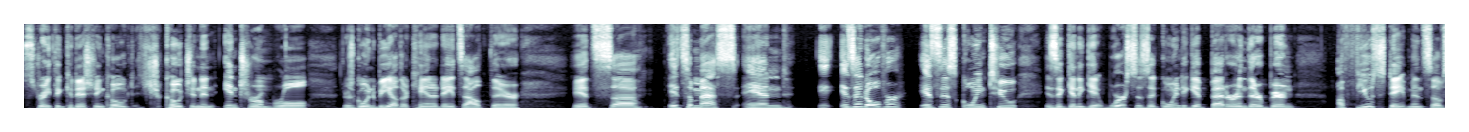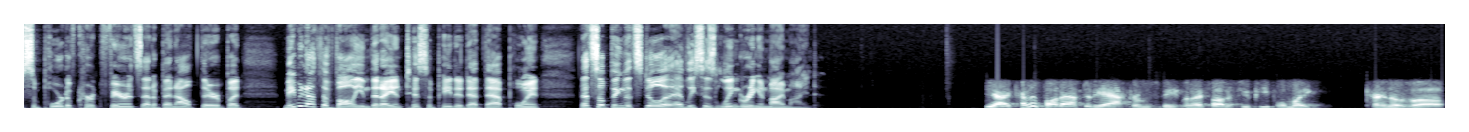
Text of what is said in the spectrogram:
strength and conditioning coach, coach in an interim role. There's going to be other candidates out there. It's uh, it's a mess. And is it over? Is this going to? Is it going to get worse? Is it going to get better? And there've been a few statements of support of Kirk Ferentz that have been out there, but maybe not the volume that I anticipated at that point. That's something that still at least is lingering in my mind. Yeah, I kind of thought after the Akrum statement, I thought a few people might kind of uh,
